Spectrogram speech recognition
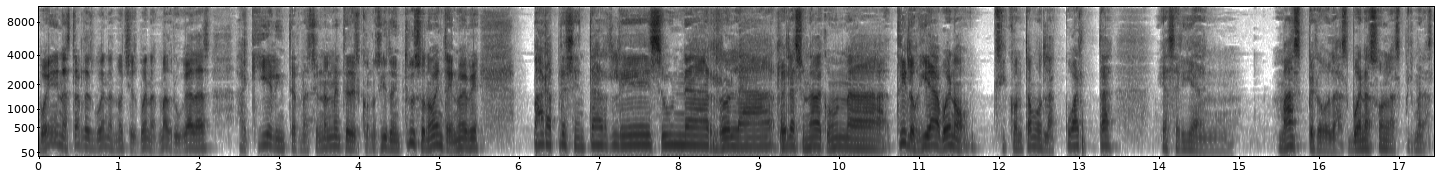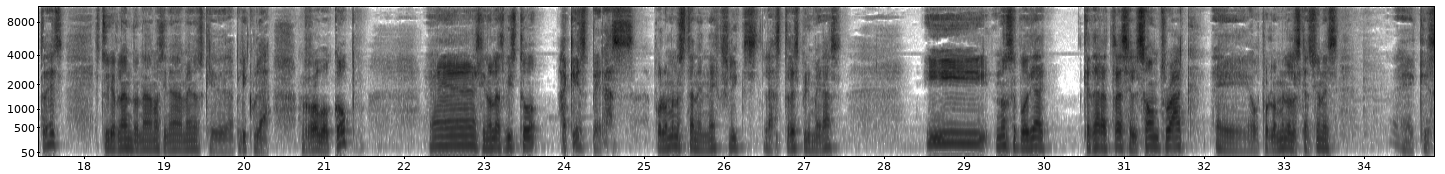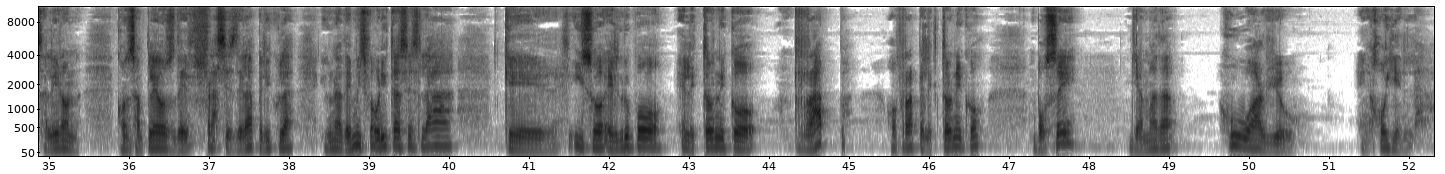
Buenas tardes, buenas noches, buenas madrugadas. Aquí el internacionalmente desconocido Intruso 99 para presentarles una rola relacionada con una trilogía. Bueno, si contamos la cuarta, ya serían más, pero las buenas son las primeras tres. Estoy hablando nada más y nada menos que de la película Robocop. Eh, si no la has visto, ¿a qué esperas? Por lo menos están en Netflix las tres primeras. Y no se podría quedar atrás el soundtrack, eh, o por lo menos las canciones eh, que salieron con sampleos de frases de la película. Y una de mis favoritas es la que hizo el grupo electrónico rap, o rap electrónico, Bose, llamada Who Are You? Enjóyenla.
